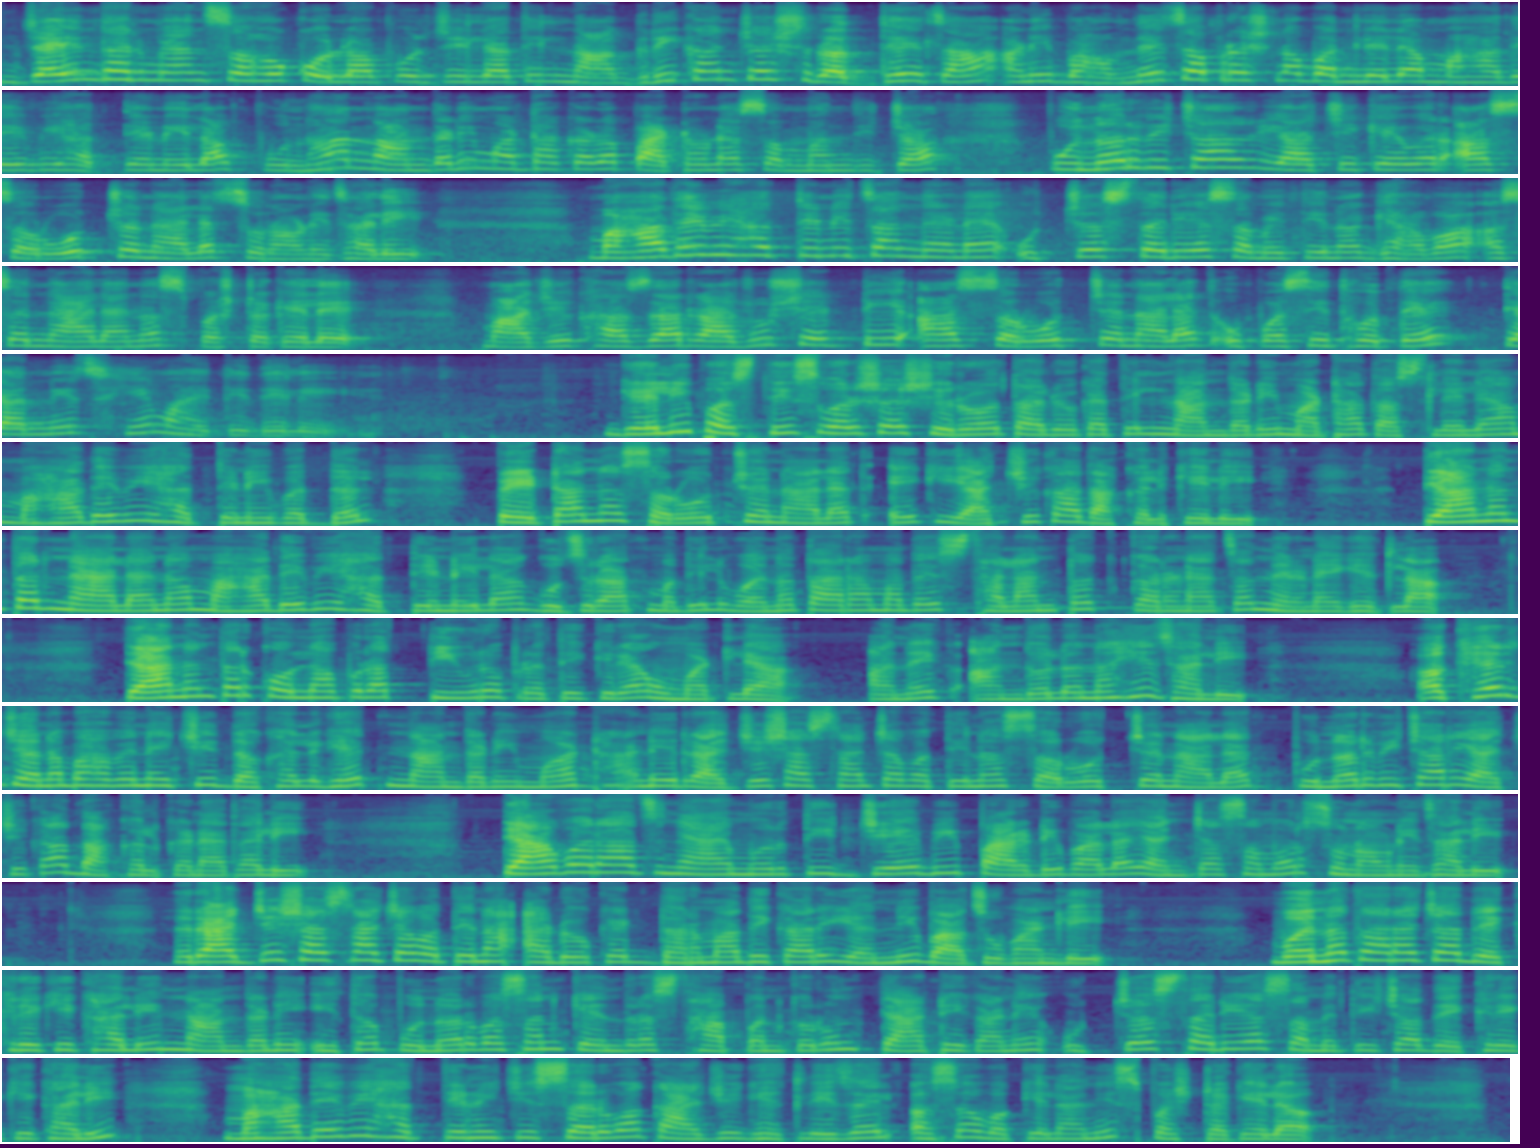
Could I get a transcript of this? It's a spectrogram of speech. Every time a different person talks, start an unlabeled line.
जैन धर्मियांसह कोल्हापूर जिल्ह्यातील नागरिकांच्या श्रद्धेचा आणि भावनेचा प्रश्न बनलेल्या महादेवी हत्येनेला पुन्हा नांदणी मठाकडे पाठवण्यासंबंधीच्या पुनर्विचार याचिकेवर आज सर्वोच्च न्यायालयात सुनावणी झाली. महादेवी हत्येनीचा निर्णय उच्चस्तरीय समितीनं घ्यावा असं न्यायालयानं स्पष्ट केले. माजी खासदार राजू शेट्टी आज सर्वोच्च न्यायालयात उपस्थित होते त्यांनीच ही माहिती दिली. गेली पस्तीस वर्ष शिरोळ तालुक्यातील नांदणी मठात असलेल्या महादेवी हत्तीणीबद्दल पेटानं सर्वोच्च न्यायालयात एक याचिका दाखल केली. त्यानंतर न्यायालयानं महादेवी हत्तीणीला गुजरातमधील वनतारामध्ये स्थलांतर करण्याचा निर्णय घेतला. त्यानंतर कोल्हापुरात तीव्र प्रतिक्रिया उमटल्या. अनेक आंदोलनंही झाली. अखेर जनभावनेची दखल घेत नांदणी मठ आणि राज्य शासनाच्या वतीनं सर्वोच्च न्यायालयात पुनर्विचार याचिका दाखल करण्यात आली. त्यावर आज न्यायमूर्ती जे बी पार्डीवाला यांच्यासमोर सुनावणी झाली. राज्य शासनाच्या वतीनं ॲडव्होकेट धर्माधिकारी यांनी बाजू मांडली. वनताराच्या देखरेखीखाली नांदणी इथं पुनर्वसन केंद्र स्थापन करून त्या ठिकाणी उच्चस्तरीय समितीच्या देखरेखीखाली महादेवी हत्तीणीची सर्व काळजी घेतली जाईल असं वकिलांनी स्पष्ट केलं.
